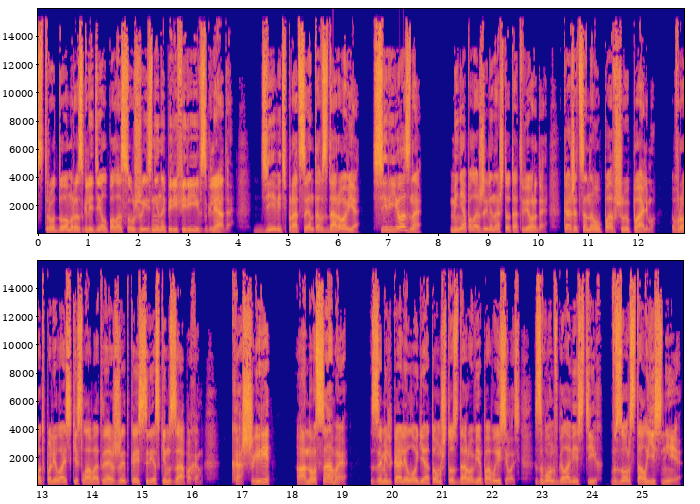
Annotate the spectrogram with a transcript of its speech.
С трудом разглядел полосу жизни на периферии взгляда. Девять процентов здоровья? Серьезно? Меня положили на что-то твердое, кажется, на упавшую пальму. В рот полилась кисловатая жидкость с резким запахом. Кашири? Оно самое. Замелькали логи о том, что здоровье повысилось, звон в голове стих, взор стал яснее.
